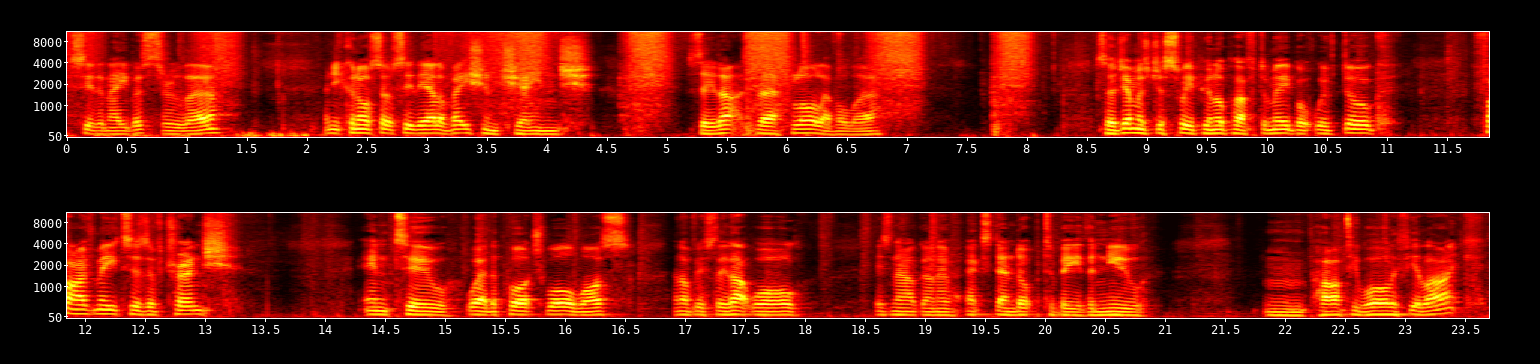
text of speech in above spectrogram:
See the neighbours through there and you can also see the elevation change. See that's their floor level there. So Gemma's just sweeping up after me but we've dug five meters of trench into where the porch wall was. And obviously that wall is now going to extend up to be the new um, party wall if you like.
